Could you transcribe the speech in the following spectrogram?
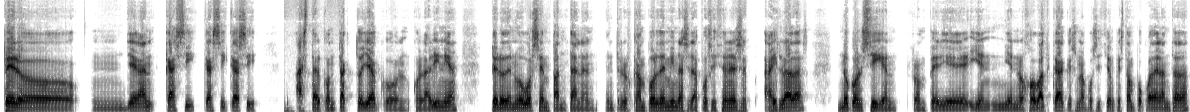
Pero mmm, llegan casi, casi, casi hasta el contacto ya con, con, la línea, pero de nuevo se empantanan. Entre los campos de minas y las posiciones aisladas no consiguen romper y, en, en Ojovatka, que es una posición que está un poco adelantada,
